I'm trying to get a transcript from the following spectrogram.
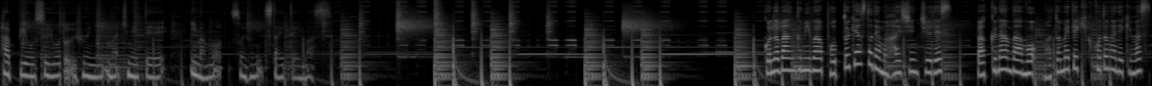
発表するよというふうに、まあ、決めて今もそういうふうに伝えています。この番組はポッドキャストでも配信中ですバックナンバーもまとめて聞くことができます。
